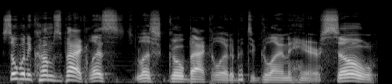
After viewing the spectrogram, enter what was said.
So when it comes back let's let's go back a little bit to glenn here. So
